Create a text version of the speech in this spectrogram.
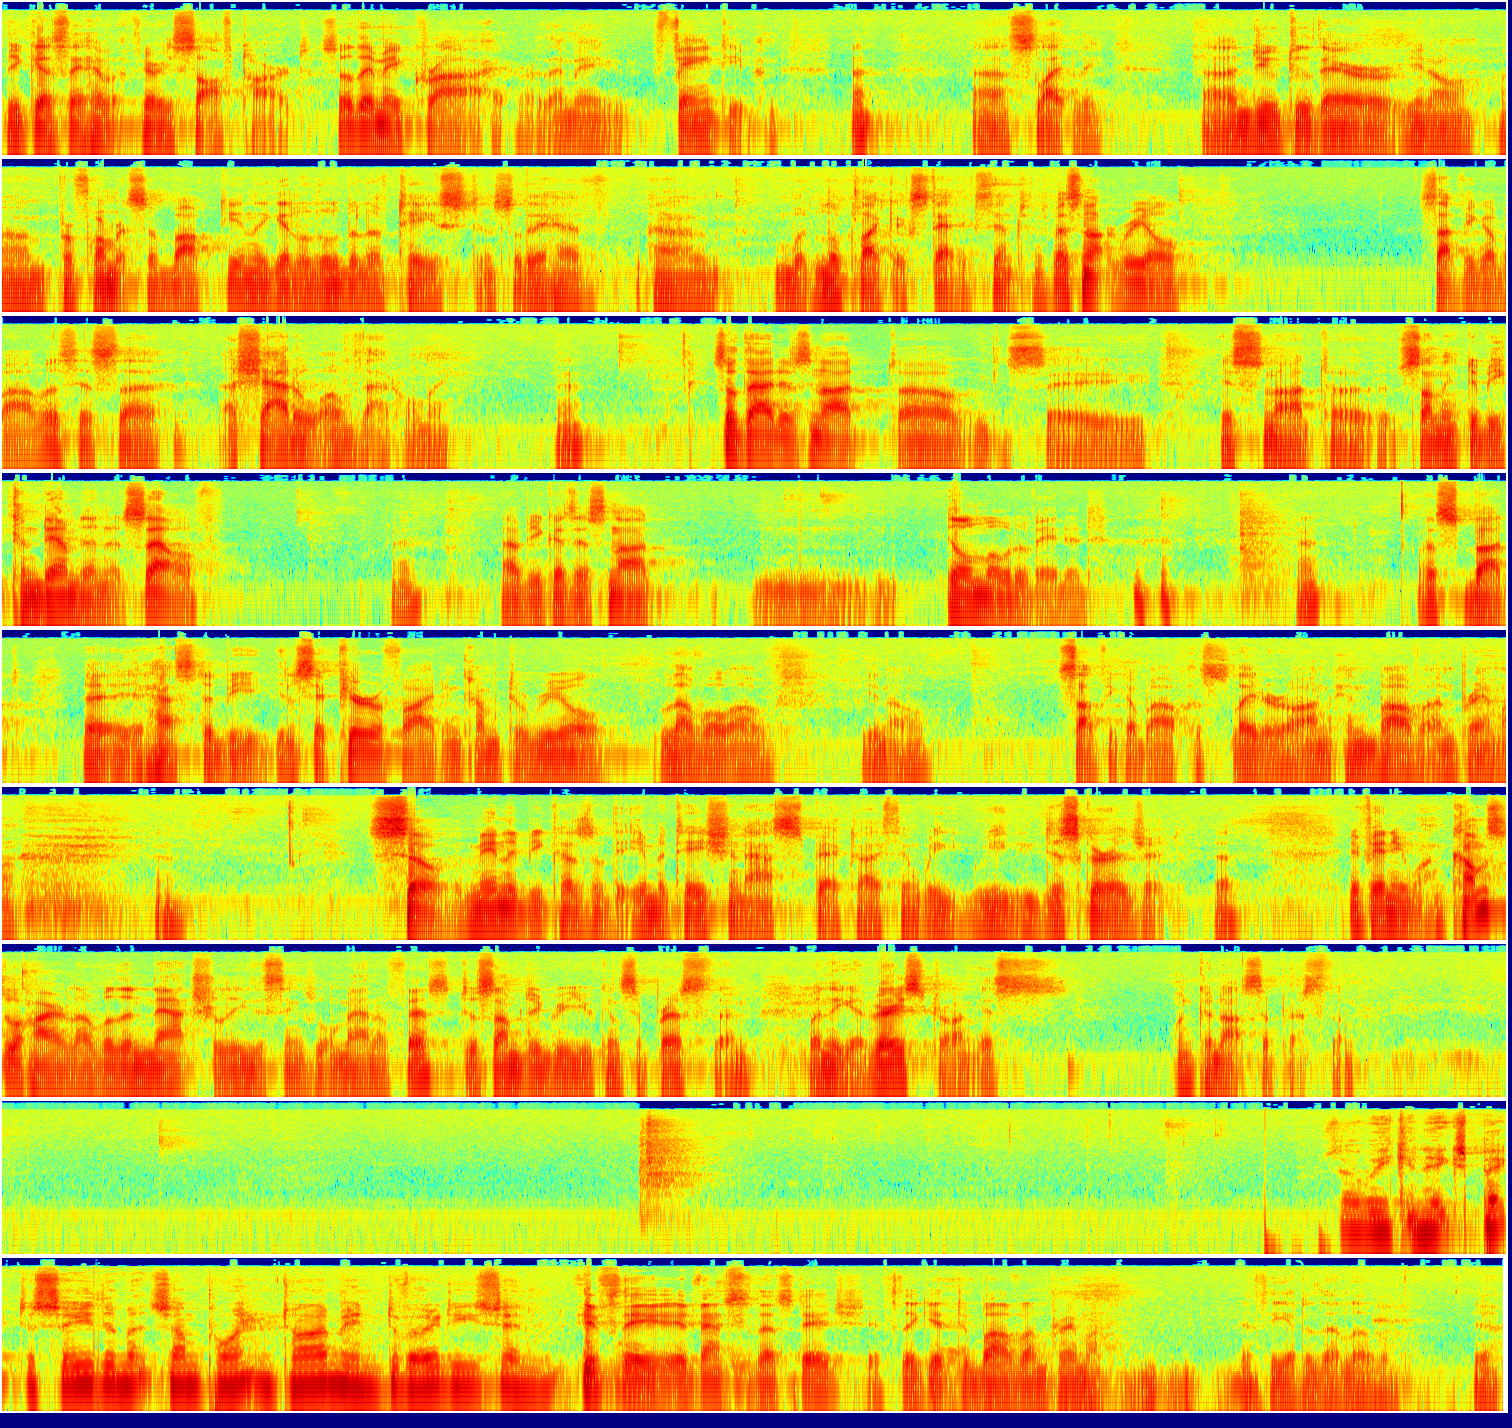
because they have a very soft heart. So they may cry or they may faint even, huh? uh, slightly, uh, due to their, you know, um, performance of bhakti, and they get a little bit of taste, and so they have um, what look like ecstatic symptoms. But it's not real sattvika bhavas, it's a, a shadow of that only. So that is not, uh, we could say, it's not uh, something to be condemned in itself, uh, because it's not mm, ill motivated. but uh, it has to be, let's say, purified and come to real level of, you know, sattvika bhavas later on in bhava and prema. So, mainly because of the imitation aspect, I think we, we discourage it. Uh, If anyone comes to a higher level, then naturally these things will manifest. To some degree, you can suppress them. When they get very strong, it's, one cannot suppress them. So we can expect to see them at some point in time in devotees and. If they advance to that stage, if they get to bhava and prema, if they get to that level, yeah.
